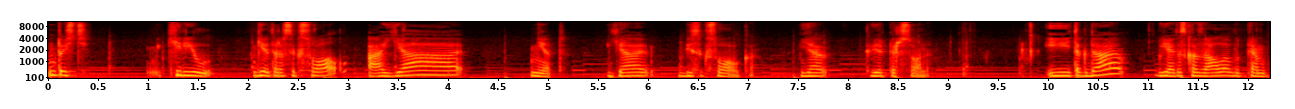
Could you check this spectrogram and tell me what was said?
Ну, то есть Кирилл гетеросексуал, а я нет. Я бисексуалка. Я квир-персона. И тогда я это сказала, вот прям,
